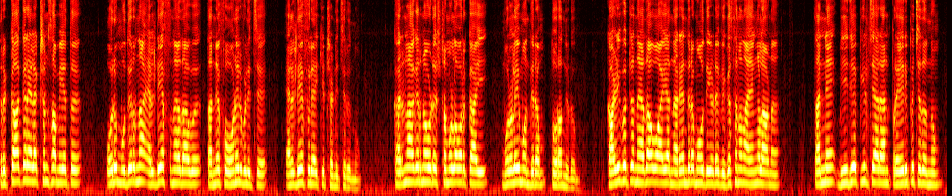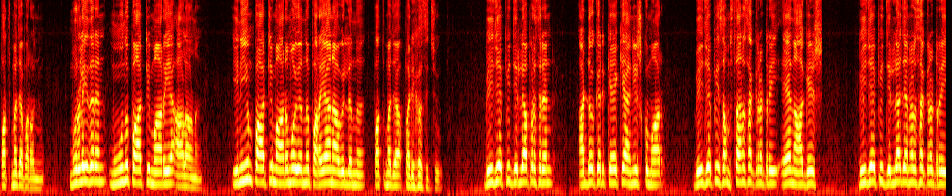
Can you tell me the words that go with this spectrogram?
തൃക്കാക്കര ഇലക്ഷൻ സമയത്ത് ഒരു മുതിർന്ന എൽ ഡി എഫ് നേതാവ് തന്നെ ഫോണിൽ വിളിച്ച് എൽ ഡി എഫിലേക്ക് ക്ഷണിച്ചിരുന്നു. കരുണാകരനോട് ഇഷ്ടമുള്ളവർക്കായി മുരളി മന്ദിരം തുറന്നിടും. കഴിവുറ്റ നേതാവായ നരേന്ദ്രമോദിയുടെ വികസന നയങ്ങളാണ് തന്നെ ബി ജെ പിയിൽ ചേരാൻ പ്രേരിപ്പിച്ചതെന്നും പത്മജ പറഞ്ഞു. മുരളീധരൻ മൂന്ന് പാർട്ടി മാറിയ ആളാണ്. ഇനിയും പാർട്ടി മാറുമോ എന്ന് പറയാനാവില്ലെന്ന് പത്മജ പരിഹസിച്ചു. ബി ജെ പി ജില്ലാ president advocate K K Aneesh Kumar B J P സംസ്ഥാന secretary A Nagesh B J P ജില്ലാ ജനറൽ സെക്രട്ടറി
